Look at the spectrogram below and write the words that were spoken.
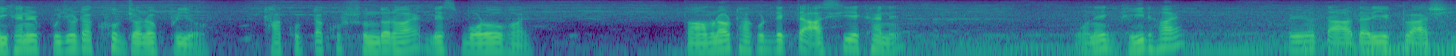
এইখানের পুজোটা খুব জনপ্রিয়, ঠাকুরটা খুব সুন্দর হয়, বেশ বড়ও হয়। তো আমরাও ঠাকুর দেখতে আসি এখানে, অনেক ভিড় হয়, ওই জন্য তাড়াতাড়ি একটু আসি।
